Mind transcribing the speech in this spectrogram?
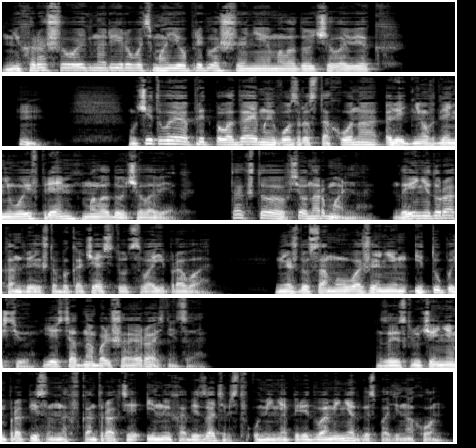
Нехорошо игнорировать мое приглашение, молодой человек. Хм. Учитывая предполагаемый возраст Ахона, Леднев для него и впрямь молодой человек. Так что все нормально. Да и не дурак Андрей, чтобы качать тут свои права. Между самоуважением и тупостью есть одна большая разница. За исключением прописанных в контракте иных обязательств у меня перед вами нет, господин Ахон.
